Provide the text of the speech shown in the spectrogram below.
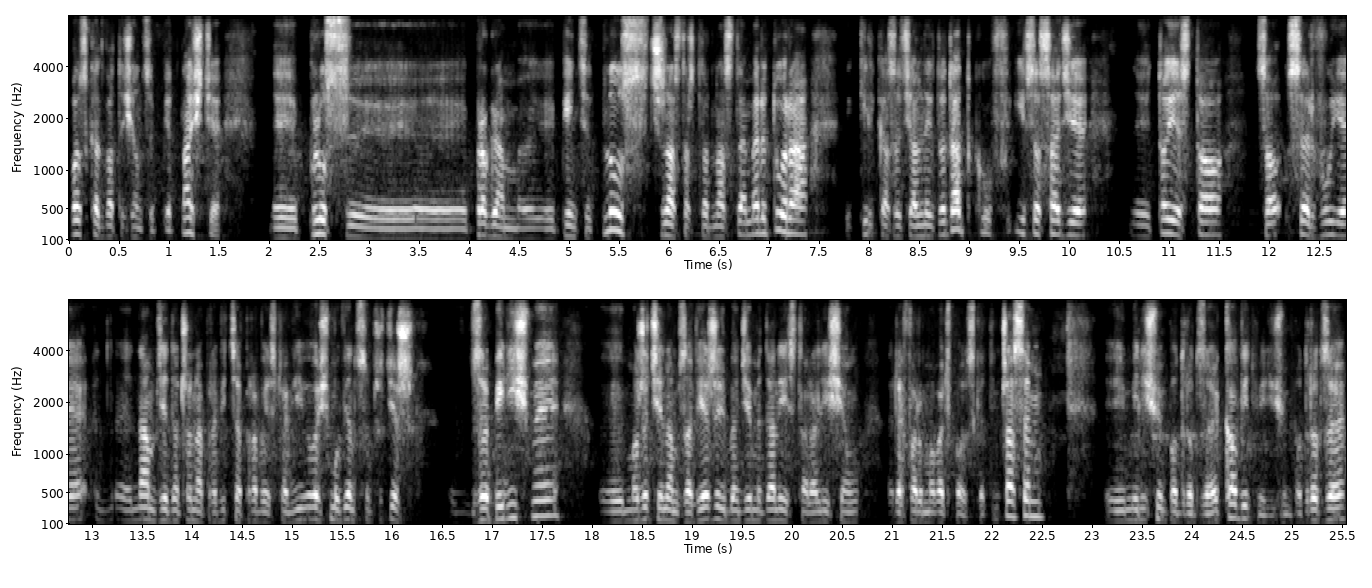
Polska 2015 Y, plus y, program 500, 13-14 emerytura, kilka socjalnych dodatków i w zasadzie y, to jest to, co serwuje nam Zjednoczona Prawica, Prawo i Sprawiedliwość, mówiąc, że przecież zrobiliśmy, możecie nam zawierzyć, będziemy dalej starali się reformować Polskę. Tymczasem mieliśmy po drodze COVID, mieliśmy po drodze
